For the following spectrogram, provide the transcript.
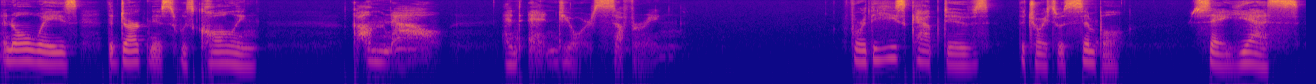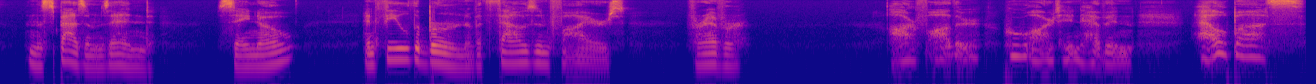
And always the darkness was calling, Come now and end your suffering. For these captives, the choice was simple Say yes, and the spasms end. Say no, and feel the burn of a thousand fires forever. Our Father who art in heaven, help us.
